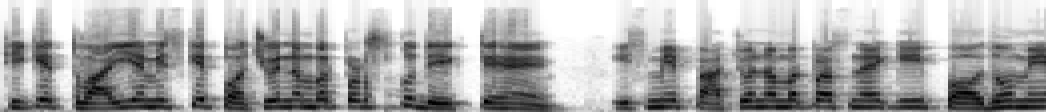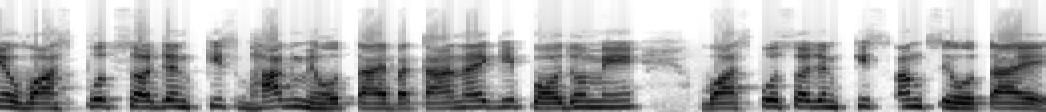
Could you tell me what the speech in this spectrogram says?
ठीक है तो आइए हम इसके पाँचवें नंबर प्रश्न को देखते हैं। इसमें पांचवा नंबर प्रश्न है कि पौधों में वाष्पोत्सर्जन किस भाग में होता है? बताना है कि पौधों में वाष्पोत्सर्जन किस अंग से होता है?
